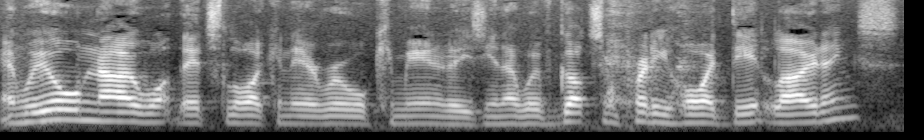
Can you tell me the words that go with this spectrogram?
and we all know what that's like in our rural communities. You know, we've got some pretty high debt loadings.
